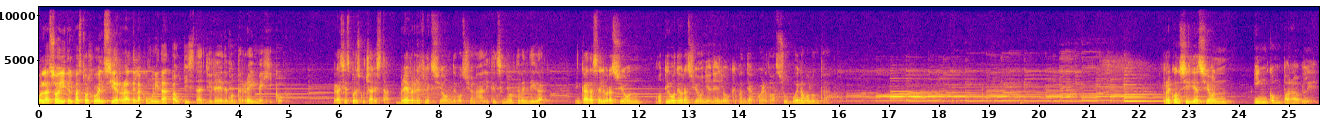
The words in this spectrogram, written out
Hola, soy el pastor Joel Sierra de la comunidad bautista Jiré de Monterrey, México. Gracias por escuchar esta breve reflexión devocional y que el Señor te bendiga en cada celebración, motivo de oración y anhelo que van de acuerdo a su buena voluntad. Reconciliación incomparable.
